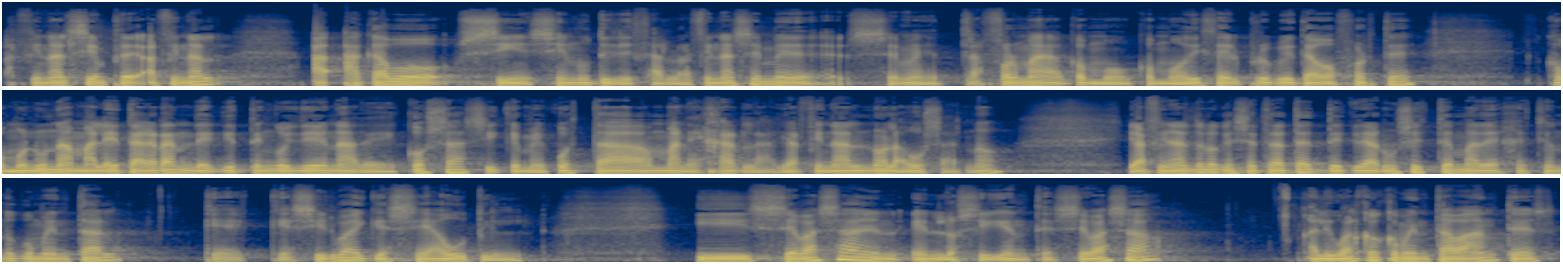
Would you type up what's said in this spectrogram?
Al final siempre, al final acabo sin, sin, utilizarlo. Al final se me, se me transforma, como, como dice el propio Tiago Forte, como en una maleta grande que tengo llena de cosas y que me cuesta manejarla y al final no la usas, ¿no? Y al final de lo que se trata es de crear un sistema de gestión documental que, que sirva y que sea útil. Y se basa en, en, lo siguiente, se basa, al igual que os comentaba antes,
